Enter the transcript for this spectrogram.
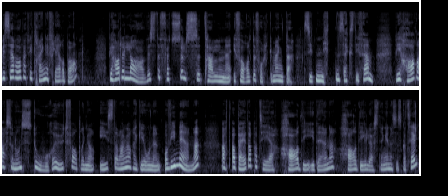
Vi ser òg at vi trenger flere barn. Vi har det laveste fødselstallene i forhold til folkemengde siden 1965. Vi har altså noen store utfordringer i Stavanger-regionen. Og vi mener at Arbeiderpartiet har de ideene, har de løsningene som skal til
